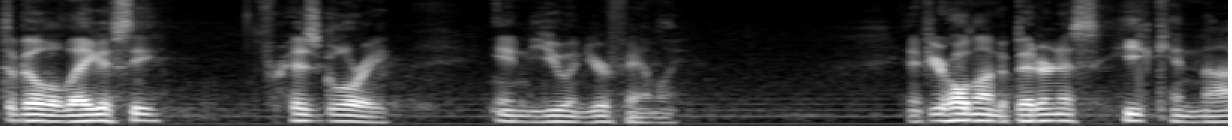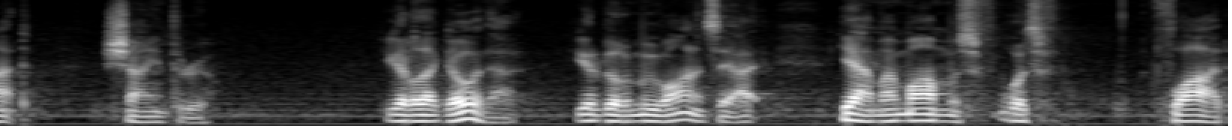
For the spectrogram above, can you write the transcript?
to build a legacy for his glory in you and your family. And if you're holding on to bitterness, he cannot shine through. You got to let go of that. You got to be able to move on and say, yeah, my mom was, was flawed.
